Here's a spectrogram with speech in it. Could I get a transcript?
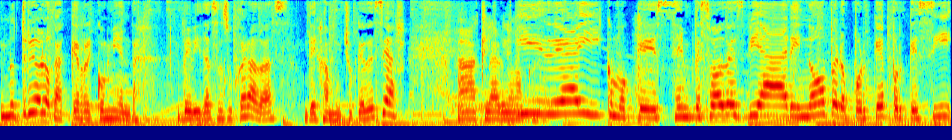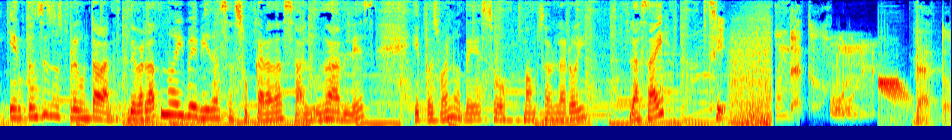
nutrióloga que recomienda bebidas azucaradas deja mucho que desear. Ah, claro. y de ahí como que se empezó a desviar y no, pero ¿por qué? Porque sí. Y entonces nos preguntaban, ¿de verdad no hay bebidas azucaradas saludables? Y pues bueno, de eso vamos a hablar hoy. ¿Las hay? Sí. Un dato. Un dato.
